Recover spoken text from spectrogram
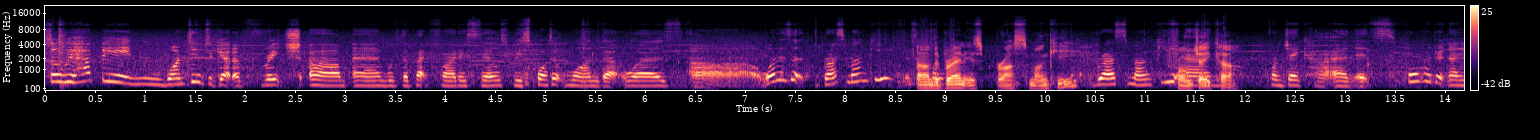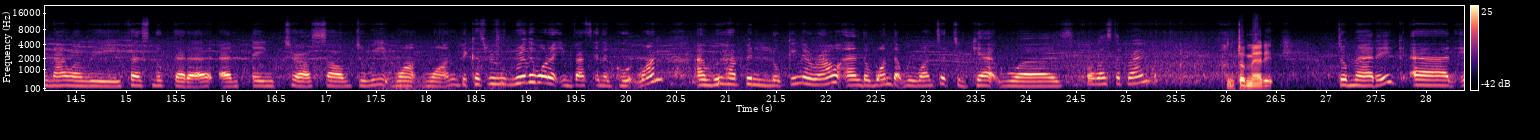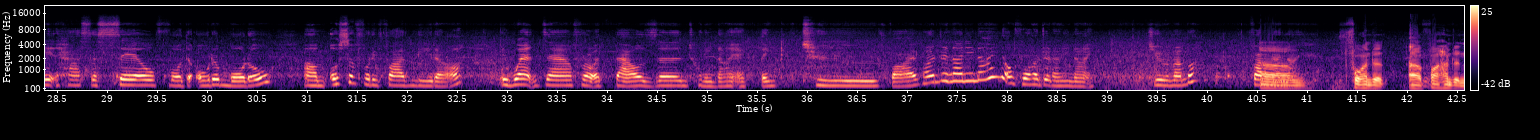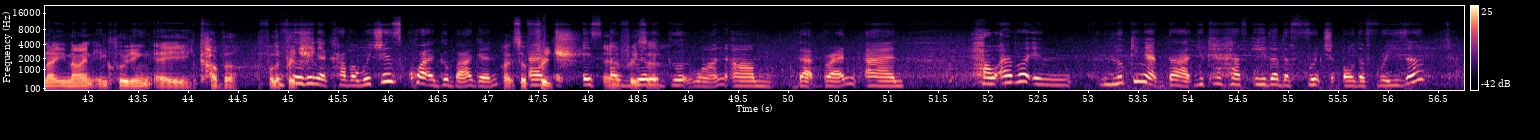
So we have been wanting to get a fridge, um, and with the Black Friday sales, we spotted one that was, uh, what is it? Brass Monkey? It Uh, the brand is Brass Monkey Brass Monkey from Jaycar. from Jaycar and it's 499 when we first looked at it and think to ourselves do we want one because we really want to invest in a good one and we have been looking around and the one that we wanted to get was what was the brand Dometic. Dometic and it has a sale for the older model um, also 45 liter it went down from 1029 I think to 599 or 499 do you remember 599 Um, 400, uh, 599 including a cover for the fridge including fridge. a cover, which is quite a good bargain. It's a And fridge It's a a really good one. Um, that brand. And however, in looking at that, you can have either the fridge or the freezer.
